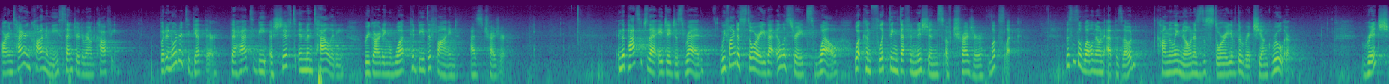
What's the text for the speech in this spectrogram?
our entire economy centered around coffee. But in order to get there, there had to be a shift in mentality regarding what could be defined as treasure. In the passage that AJ just read, we find a story that illustrates well what conflicting definitions of treasure looks like. This is a well known episode, commonly known as the story of the rich young ruler. Rich,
